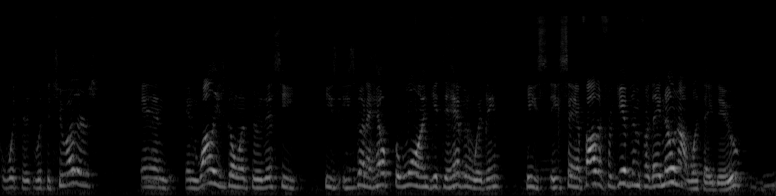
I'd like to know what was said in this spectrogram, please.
with the with the two others, and and while he's going through this, he he's he's going to help the one get to heaven with him. He's he's saying, Father, forgive them, for they know not what they do. Mhm.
